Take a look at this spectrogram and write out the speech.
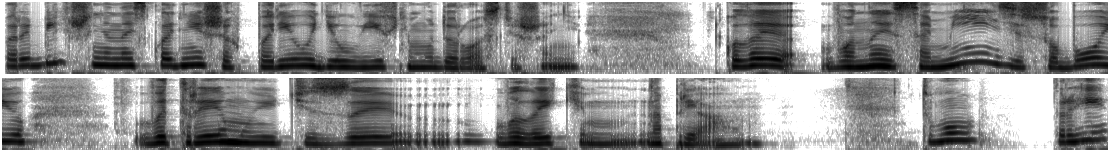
перебільшення найскладніших періодів в їхньому дорослішанні, коли вони самі зі собою витримують з великим напрягом. Тому, дорогі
